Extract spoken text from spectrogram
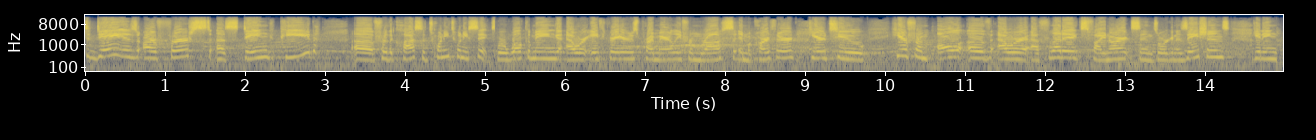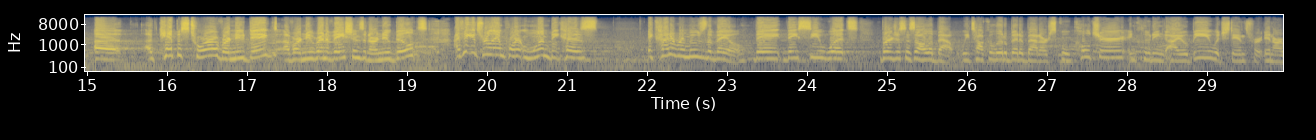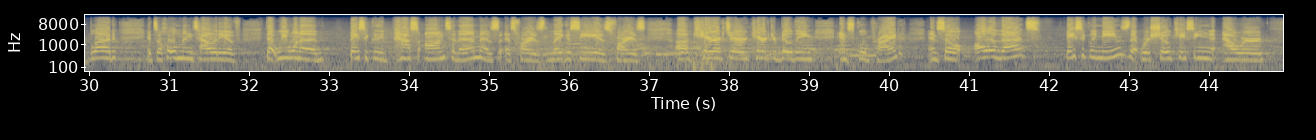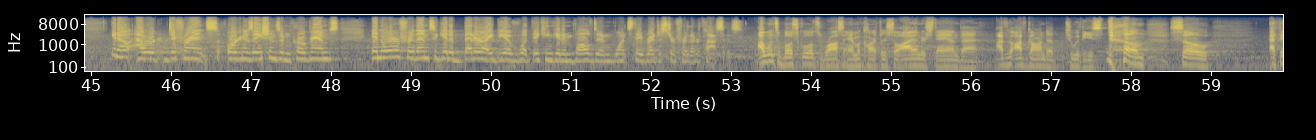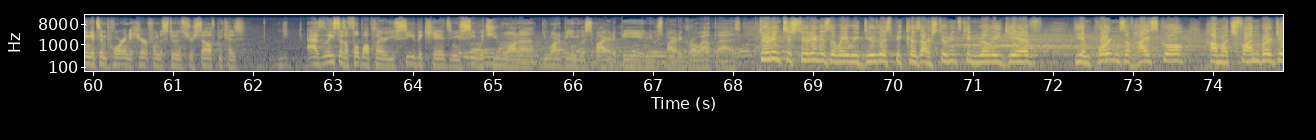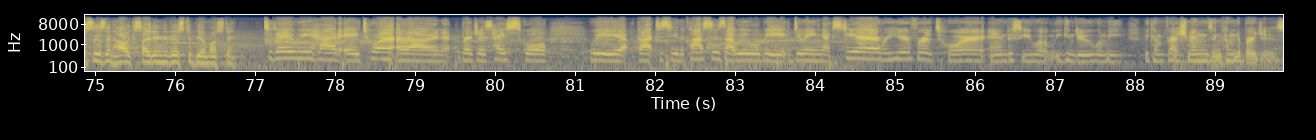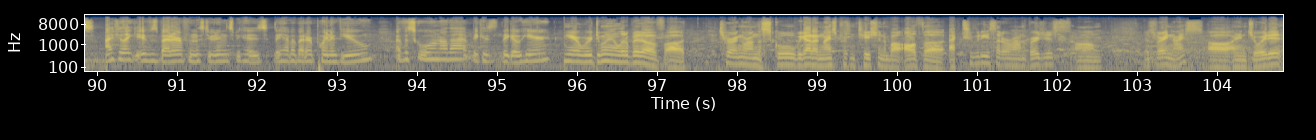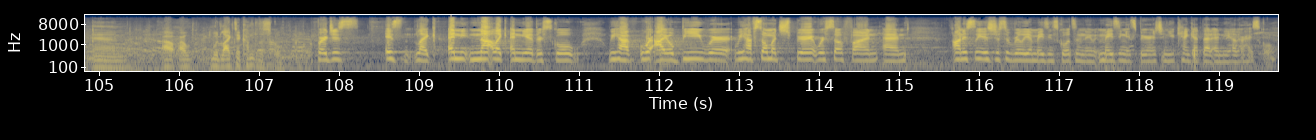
Today is our first uh, Stankpede uh, for the class of 2026. We're welcoming our eighth graders primarily from Ross and MacArthur here to hear from all of our athletics, fine arts, and organizations, getting a campus tour of our new digs, of our new renovations, and our new builds. I think it's really important, one, because it kind of removes the veil. They they see what Burges is all about. We talk a little bit about our school culture, including IOB, which stands for In Our Blood. It's a whole mentality of that we want to basically pass on to them as, as far as legacy, as far as uh, character, character building, and school pride. And so all of that basically means that we're showcasing our you know, our different organizations and programs in order for them to get a better idea of what they can get involved in once they register for their classes. I went to both schools, Ross and MacArthur, so I understand that I've, I've gone to two of these. um, so I think it's important to hear it from the students yourself because as at least as a football player, you see the kids and you see what you wanna you wanna be and you aspire to be and you aspire to grow up as. Student to student is the way we do this because our students can really give the importance of high school, how much fun Burges is, and how exciting it is to be a Mustang. Today we had a tour around Burges High School. We got to see the classes that we will be doing next year. We're here for a tour and to see what we can do when we become freshmen and come to Burges. I feel like it was better from the students because they have a better point of view of the school and all that because they go here. Here we're doing a little bit of uh, touring around the school. We got a nice presentation about all the activities that are around Burges. Um, it was very nice. Uh, I enjoyed it, and I, I, would like to come to the school. Burges is like any, not like any other school. We have we're IOB. We're we have so much spirit. We're so fun, and honestly, it's just a really amazing school. It's an amazing experience, and you can't get that at any other high school.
